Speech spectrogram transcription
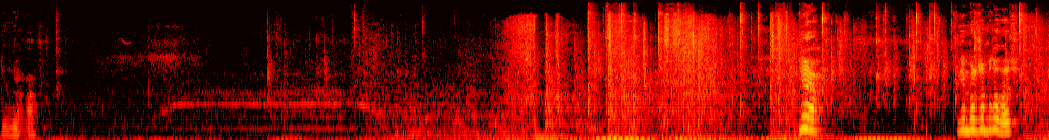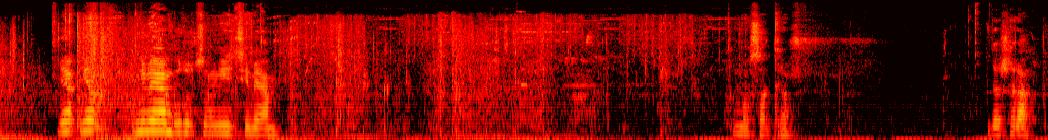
Nie. Nie! Nie można budować. Nie, nie, nie miałem budowców, nic nie miałem. To masakra. Dasz raz.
